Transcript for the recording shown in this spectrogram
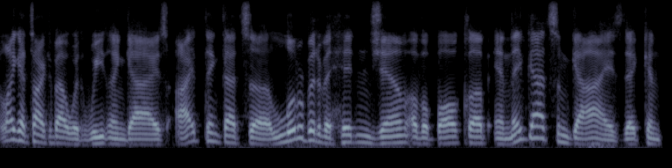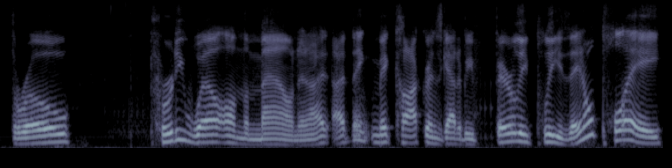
like I talked about with Wheatland guys, I think that's a little bit of a hidden gem of a ball club, and they've got some guys that can throw pretty well on the mound. And I, I think Mick Cochran's got to be fairly pleased. They don't play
